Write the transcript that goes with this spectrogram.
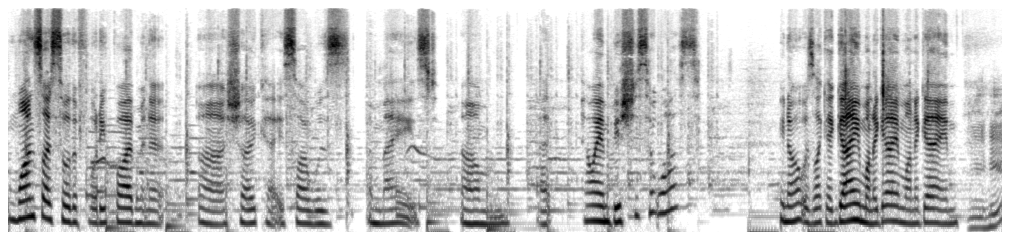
once I saw the 45 minute uh, showcase, I was amazed. Um, at how ambitious it was. You know, it was like a game on a game on a game, Mm-hmm.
